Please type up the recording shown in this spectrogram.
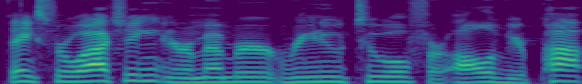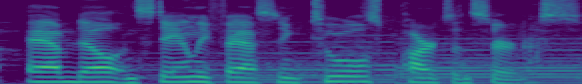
Thanks for watching, and remember RePneu Tool for all of your POP, Avdel, and Stanley fastening tools, parts, and service.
